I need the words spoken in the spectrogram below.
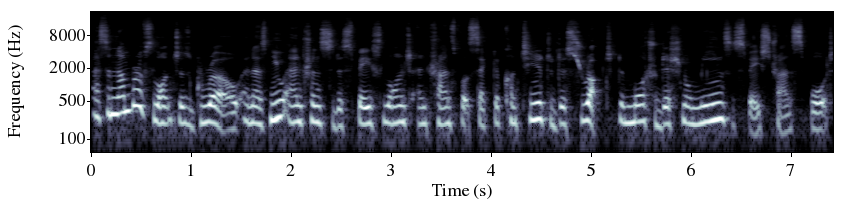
As the number of launches grow and as new entrants to the space launch and transport sector continue to disrupt the more traditional means of space transport,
